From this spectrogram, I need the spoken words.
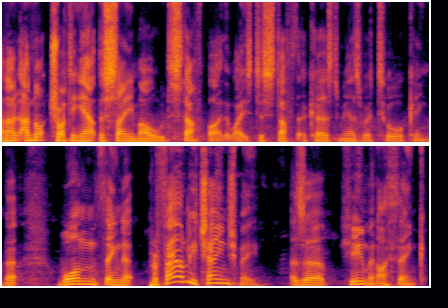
and I, am not trotting out the same old stuff. By the way, it's just stuff that occurs to me as we're talking. But one thing that profoundly changed me as a human, I think,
